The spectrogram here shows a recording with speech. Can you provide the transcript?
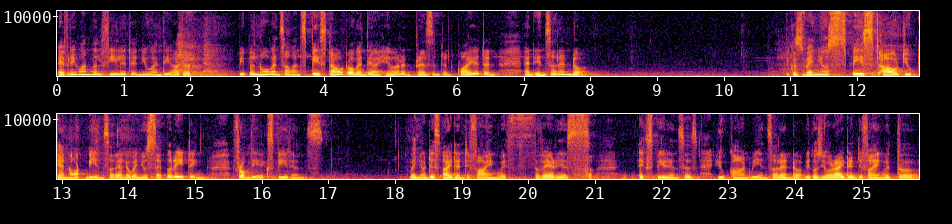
Everyone will feel it in you and the other. People know when someone's spaced out or when they are here and present and quiet and, and in surrender. Because when you're spaced out, you cannot be in surrender. When you're separating from the experience, when you're disidentifying with the various experiences, you can't be in surrender because you are identifying with the,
